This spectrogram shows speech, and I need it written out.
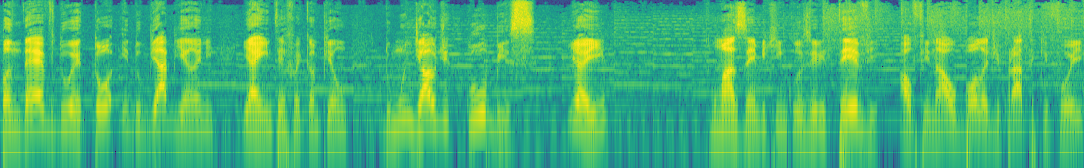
Pandev, do Eto'o e do Biabiani e a Inter foi campeão do Mundial de Clubes. E aí, o Mazembe que inclusive teve ao final bola de prata que foi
